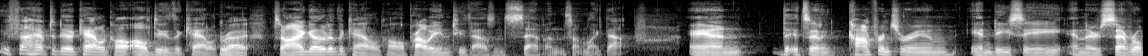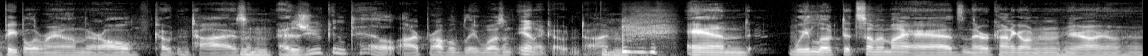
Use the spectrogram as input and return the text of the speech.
if I have to do a cattle call, I'll do the cattle call. Right. So I go to the cattle call probably in 2007, something like that. And it's a conference room in DC, and there's several people around. They're all coat and ties. And as you can tell, I probably wasn't in a coat and tie. and we looked at some of my ads, and they were kind of going, "Mm, yeah, yeah, yeah,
